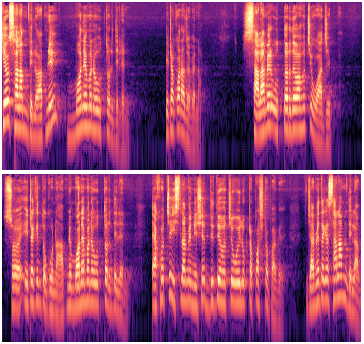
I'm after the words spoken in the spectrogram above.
কেউ সালাম দিল, আপনি মনে মনে উত্তর দিলেন। এটা করা যাবে না। সালামের উত্তর দেওয়া হচ্ছে ওয়াজিব। সো এটা কিন্তু গুণা আপনি মনে মনে উত্তর দিলেন। এক হচ্ছে ইসলামে নিষেধ, দ্বিতীয় হচ্ছে ওই লোকটা কষ্ট পাবে। যে আমি তাকে সালাম দিলাম,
